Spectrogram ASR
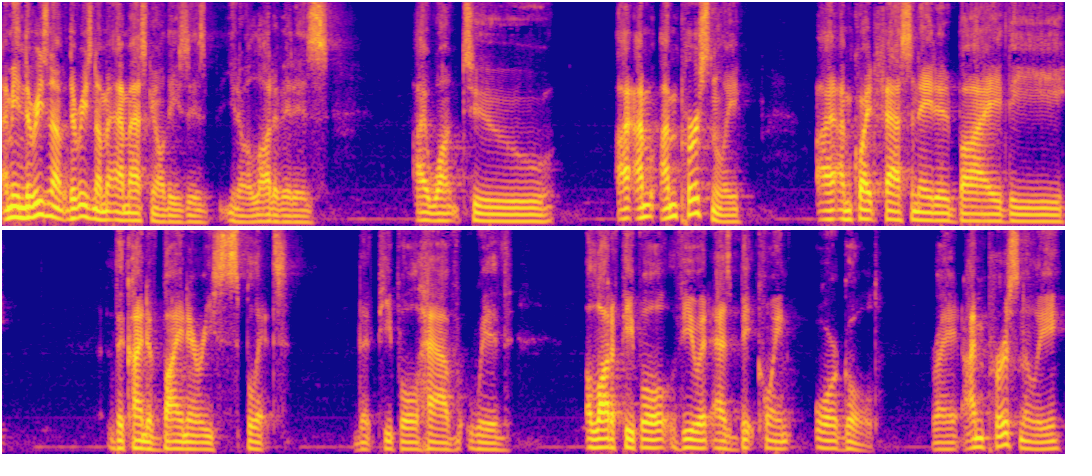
I mean, the reason I'm, the reason I'm, I'm asking all these is, you know, a lot of it is, I want to, I, I'm I'm personally, I, I'm quite fascinated by the the kind of binary split that people have with a lot of people view it as Bitcoin or gold, right? I'm personally,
